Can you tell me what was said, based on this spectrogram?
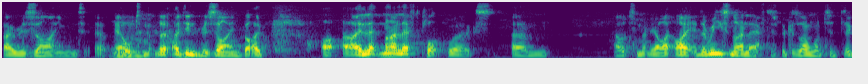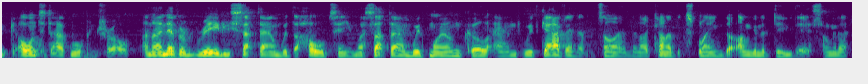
I resigned. Mm. Ultimately, I didn't resign, but I I, I when I left Clockworks. Um, ultimately. I, I, the reason I left is because I wanted to I wanted to have more control, and I never really sat down with the whole team. I sat down with my uncle and with Gavin at the time, and I kind of explained that I'm going to do this. I'm going to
